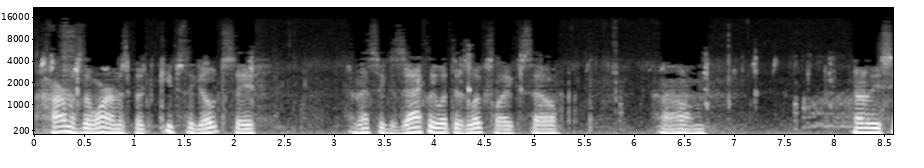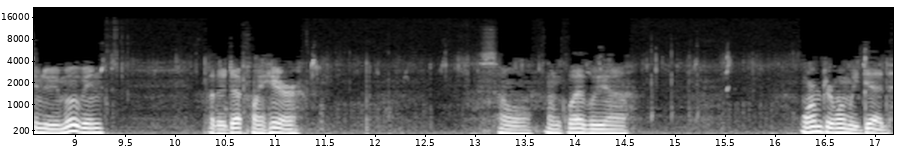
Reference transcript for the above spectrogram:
harms the worms but keeps the goats safe. And that's exactly what this looks like. So um, none of these seem to be moving, but they're definitely here. So I'm glad we uh, wormed her when we did.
